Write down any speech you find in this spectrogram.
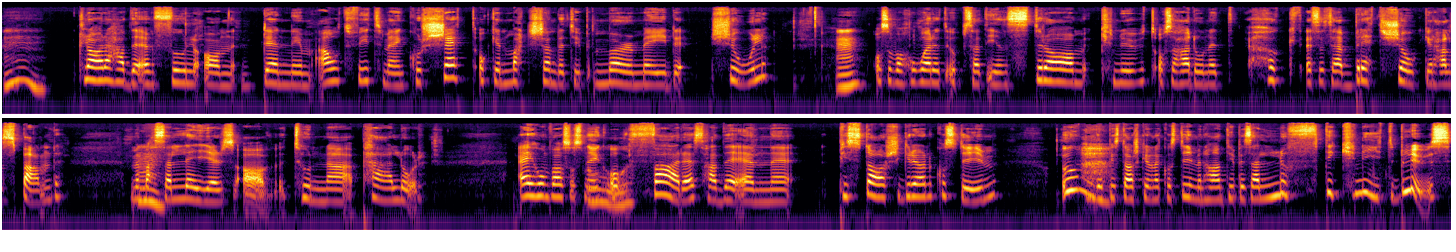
Mm. Klara hade en full on denim outfit med en korsett och en matchande typ mermaid kjol. Mm. Och så var håret uppsatt i en stram knut och så hade hon ett högt, alltså så här brett chokerhalsband. Med Mm. massa layers av tunna pärlor. Nej, hon var så snygg Oh. och Fares hade en eh, pistagegrön kostym. Under pistagegröna kostymen har han typ en så luftig knytblus.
